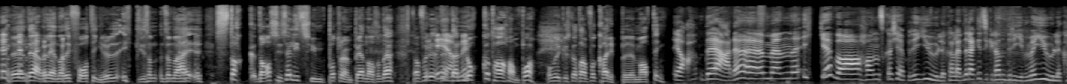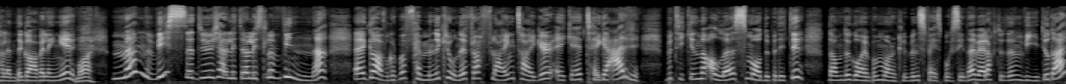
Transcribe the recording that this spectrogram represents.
Eh, Det er vel en av de få tingene du ikke som, som er stakk Da syns jeg litt synd på Trump igjen. Altså det, får, det, det er nok å ta ham på, om du ikke skal ta ham for karpemating. Ja, det er det, men ikke hva han skal kjøpe til julekalender. Det er ikke sikkert han driver med julekalendergave lenger. Nei. Men hvis du kjære lytter har lyst til å vinne eh, gavekort på 500 kroner fra Flying Tiger, aka TGR, butikken med alle småduppeditter, da må du gå inn på Morgenklubbens Facebook-side. Vi har lagt ut en video der.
